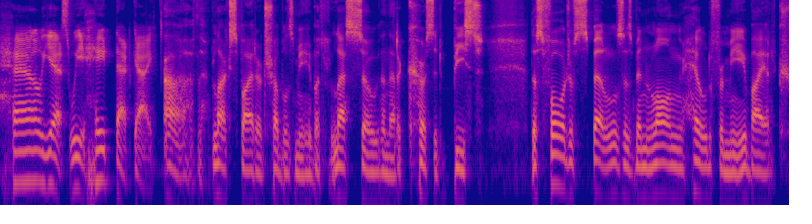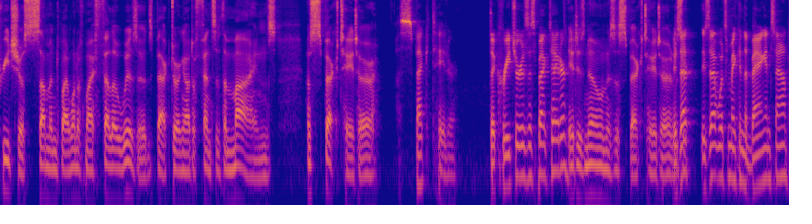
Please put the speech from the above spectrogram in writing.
hell yes, we hate that guy. Ah, the black spider troubles me, but less so than that accursed beast. This forge of spells has been long held for me by a creature summoned by one of my fellow wizards back during our defense of the mines. A spectator. A spectator. The creature is a spectator? It is known as a spectator. Is that is that what's making the banging sound?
